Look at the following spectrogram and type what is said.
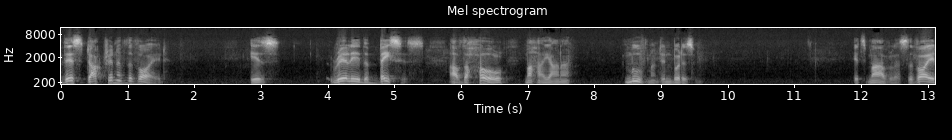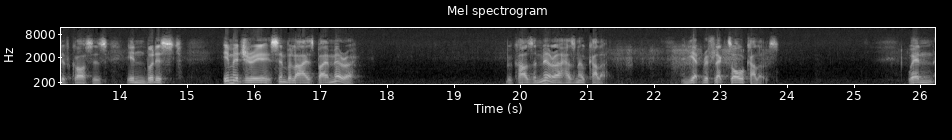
this doctrine of the void is really the basis of the whole Mahayana movement in Buddhism. It's marvelous. The void, of course, is in Buddhist imagery symbolized by a mirror, because a mirror has no color and yet reflects all colors. When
